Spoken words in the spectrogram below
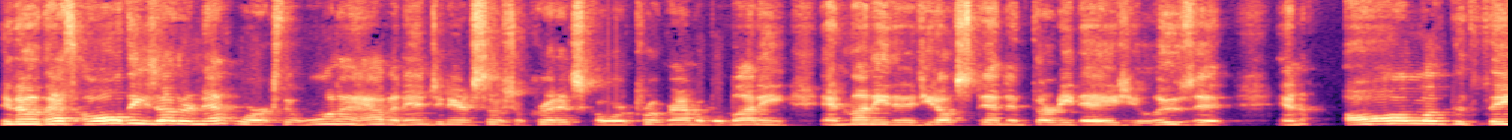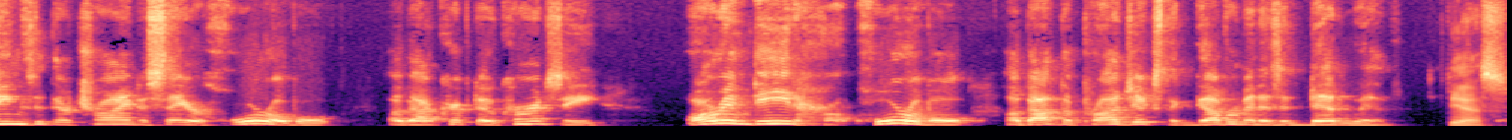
you know, that's all these other networks that want to have an engineered social credit score, programmable money, and money that if you don't spend in 30 days, you lose it. And all of the things that they're trying to say are horrible about cryptocurrency are indeed horrible about the projects the government is in bed with. yes.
